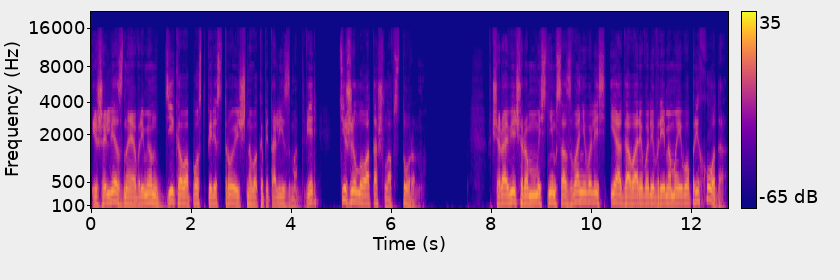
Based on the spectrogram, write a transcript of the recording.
и железная времен дикого постперестроечного капитализма дверь тяжело отошла в сторону. Вчера вечером мы с ним созванивались и оговаривали время моего прихода,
